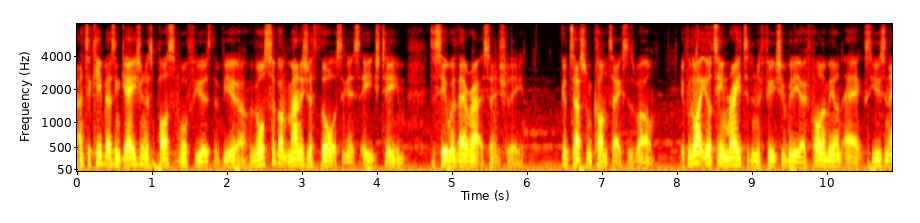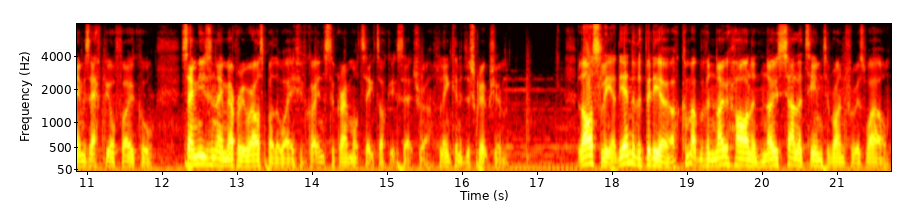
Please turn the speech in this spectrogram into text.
And to keep it as engaging as possible for you as the viewer, we've also got manager thoughts against each team to see where they're at essentially. Good to have some context as well. If you'd like your team rated in a future video, follow me on X. Username is FPLFocal. Same username everywhere else by the way if you've got Instagram or TikTok etc. Link in the description. Lastly, at the end of the video, I've come up with a no Haaland, no Salah team to run through as well.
